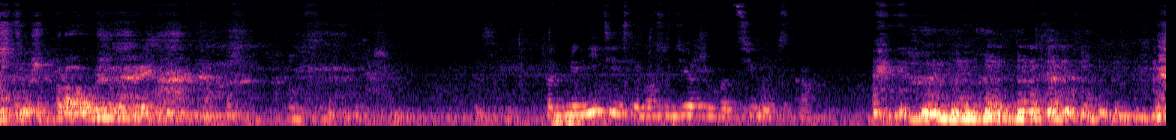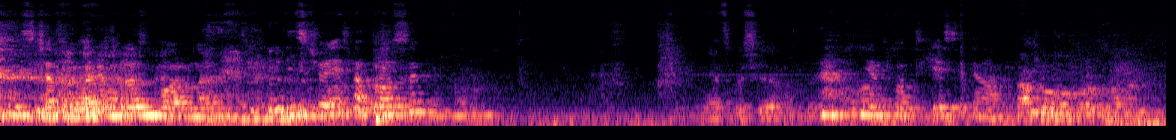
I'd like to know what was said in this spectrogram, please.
Что ж, про ужин и Подмигните, если вас удерживают силы в СКА. Сейчас говорим про сборную. Еще есть вопросы? Нет, спасибо. Нет, вот есть один вопрос. Там был вопрос главный. А,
